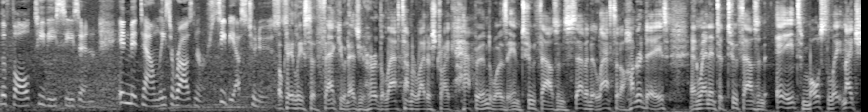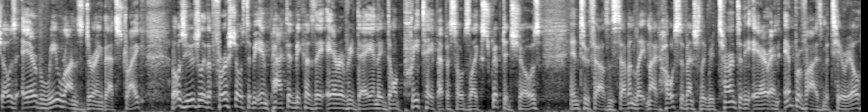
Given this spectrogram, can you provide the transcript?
the fall TV season. In Midtown, Lisa Rozner, CBS 2 News. Okay, Lisa, thank you. And as you heard, the last time a writer strike happened was in 2007. It lasted 100 days and ran into 2008. Most late night shows aired reruns during that strike strike. Those are usually the first shows to be impacted because they air every day and they don't pre-tape episodes like scripted shows. In 2007, late night hosts eventually returned to the air and improvised material.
